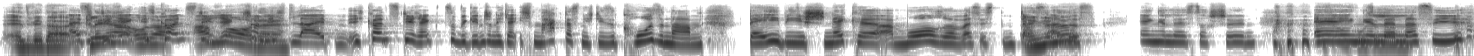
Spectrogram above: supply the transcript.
Entweder Also Claire direkt, ich oder konnte es direkt Amore. schon nicht leiten. Ich konnte es direkt zu Beginn schon nicht leiten. Ich mag das nicht, diese Kosenamen. Baby, Schnecke, Amore, was ist denn das Engele? alles? Engele ist doch schön. Engele, Kosename. lass sie.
